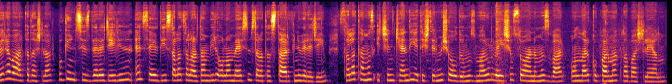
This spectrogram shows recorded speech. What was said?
Merhaba arkadaşlar. Bugün sizlere Ceylin'in en sevdiği salatalardan biri olan mevsim salatası tarifini vereceğim. Salatamız için kendi yetiştirmiş olduğumuz marul ve yeşil soğanımız var. Onları koparmakla başlayalım.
